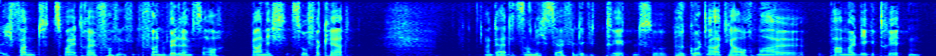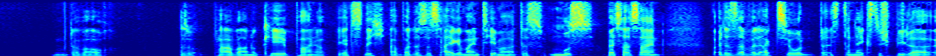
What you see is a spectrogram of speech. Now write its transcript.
ich fand zwei, drei von, von Willems auch gar nicht so verkehrt. Und er hat jetzt noch nicht sehr viele getreten. So, Rigotta hat ja auch mal ein paar Mal die getreten. Da war auch, also paar waren okay, paar jetzt nicht, aber das ist allgemein Thema, das muss besser sein, weil das ist einfach der Aktion, da ist der nächste Spieler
